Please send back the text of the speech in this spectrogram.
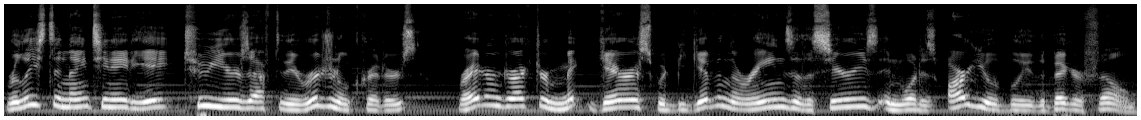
Released in 1988, two years after the original Critters, writer and director Mick Garris would be given the reins of the series in what is arguably the bigger film.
